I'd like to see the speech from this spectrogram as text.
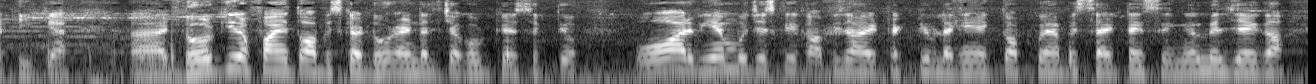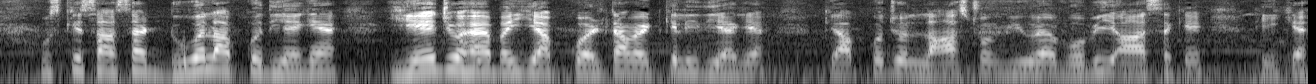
ठीक है। डोर की रफाएँ तो आप इसका डोर हैंडल चेकआउट कर सकते हो। ओ आर वी एम मुझे इसके काफ़ी ज़्यादा अट्रैक्टिव लगे हैं। एक तो आपको यहाँ पे साइड टाइम सिग्नल मिल जाएगा। उसके साथ साथ डुअल आपको दिए गए हैं। ये जो है भाई, ये आपको अल्ट्रा वाइट के लिए दिया गया कि आपको जो लास्ट व्यू है वो भी आ सके, ठीक है।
